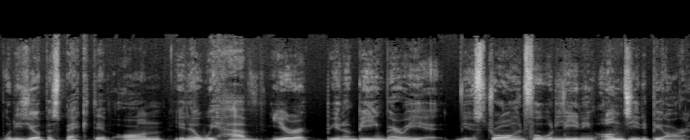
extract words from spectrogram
What is your perspective on, you know, we have Europe, you know, being very uh, strong and forward leaning on GDPR,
